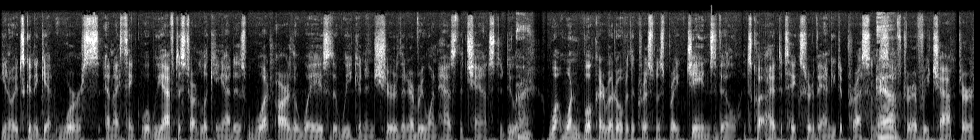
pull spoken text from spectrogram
you know, it's going to get worse and I think what we have to start looking at is what are the ways that we can ensure that everyone has the chance to do it. Right. One, one book I read over the Christmas break, Janesville. It's quite, I had to take sort of antidepressants Yeah. after every chapter.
